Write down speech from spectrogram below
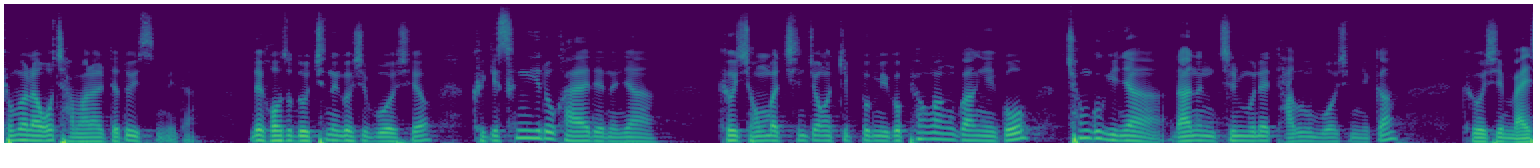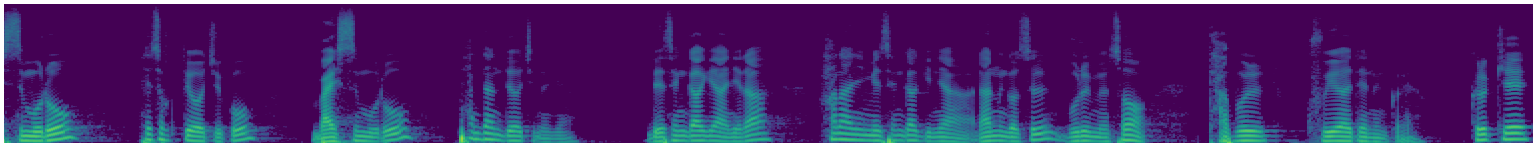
교만하고 자만할 때도 있습니다. 근데 거기서 놓치는 것이 무엇이에요? 그게 승리로 가야 되느냐? 그것이 정말 진정한 기쁨이고 평안광이고 천국이냐라는 질문의 답은 무엇입니까? 그것이 말씀으로 해석되어지고 말씀으로 판단되어지느냐? 내 생각이 아니라 하나님의 생각이냐라는 것을 물으면서 답을 구해야 되는 거예요. 그렇게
